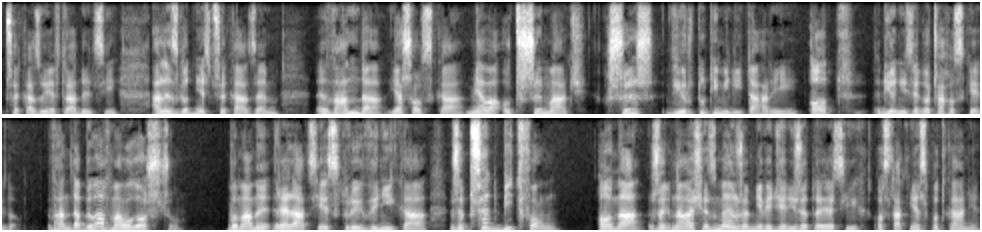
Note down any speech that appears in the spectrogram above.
przekazuje w tradycji, ale zgodnie z przekazem Wanda Jaszowska miała otrzymać krzyż Virtuti Militari od Dionizego Czachowskiego. Wanda była w Małogoszczu, bo mamy relacje, z których wynika, że przed bitwą ona żegnała się z mężem, nie wiedzieli, że to jest ich ostatnie spotkanie.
